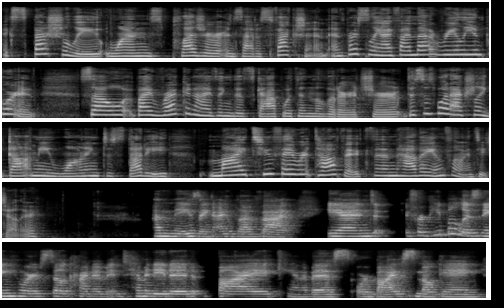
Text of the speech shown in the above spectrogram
especially one's pleasure and satisfaction. And personally, I find that really important. So, by recognizing this gap within the literature, this is what actually got me wanting to study my two favorite topics and how they influence each other. Amazing. I love that. And for people listening who are still kind of intimidated by cannabis or by smoking,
